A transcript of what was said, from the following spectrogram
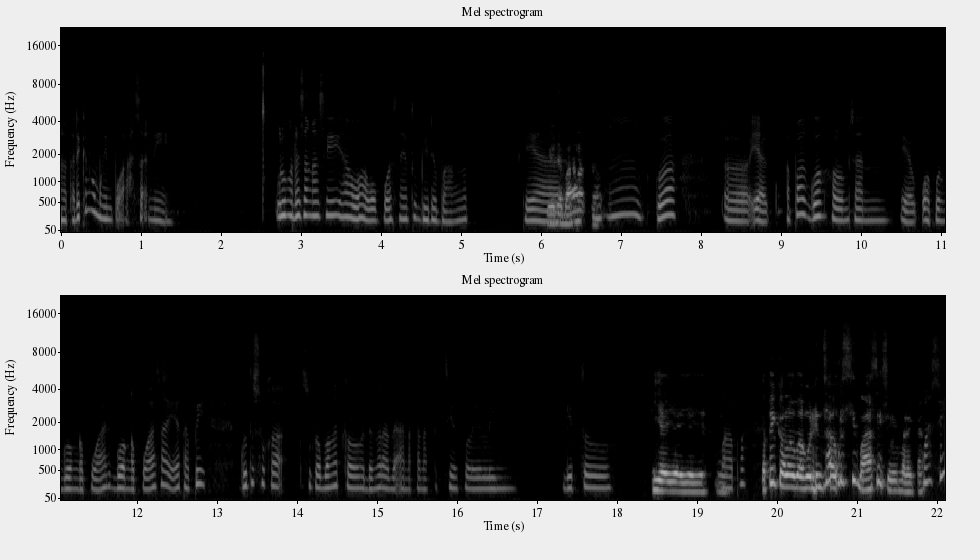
Nah tadi kan ngomongin puasa nih. Lu ngerasa gak sih hawa-hawa puasanya tuh beda banget? Kayak beda banget mm -mm, gue uh, ya apa gue kalau misal ya walaupun gue nggak puas gue nggak puasa ya tapi gue tuh suka suka banget kalau denger ada anak-anak kecil keliling gitu. Iya iya iya iya. Apa? Tapi kalau bangunin sahur sih masih sih mereka. Masih?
